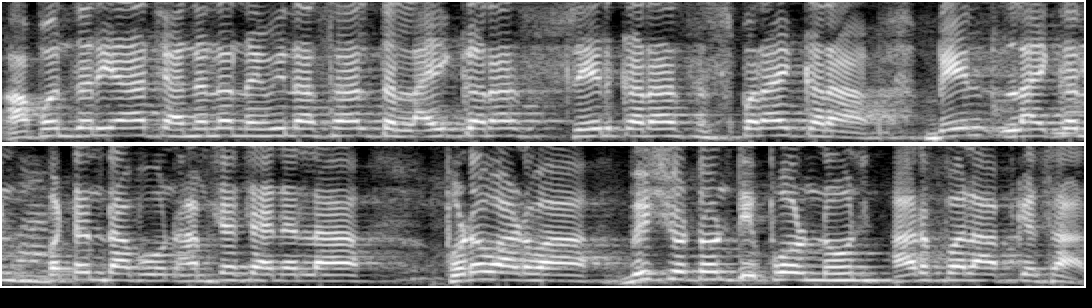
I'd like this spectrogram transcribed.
आपण जर या चॅनलला नवीन असाल तर लाईक करा शेअर करा सबस्क्राईब करा. बेल लायकन बटन दाबून आमच्या चॅनलला पुढं वाढवा. विश्व ट्वेंटी फोर न्यूज हर पल आपके साथ.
